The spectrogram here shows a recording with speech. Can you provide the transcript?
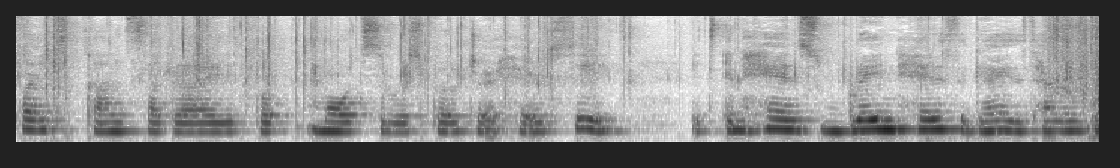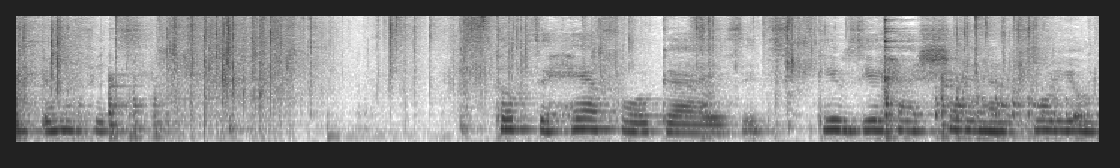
fights cancer guys promotes respiratory health it enhances brain health guys it has a lot of benefits. It stops the hair fall guys. It gives your hair shine and volume.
